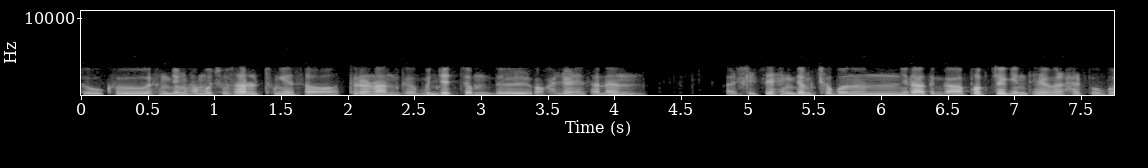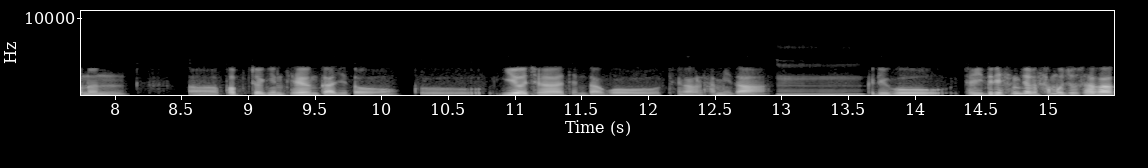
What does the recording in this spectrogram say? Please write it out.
또그 행정사무 조사를 통해서 드러난 그 문제점들과 관련해서는 어, 실제 행정처분이라든가 법적인 대응을 할 부분은 어, 법적인 대응까지도 그 이어져야 된다고 생각을 합니다. 음. 그리고 저희들이 행정사무조사가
